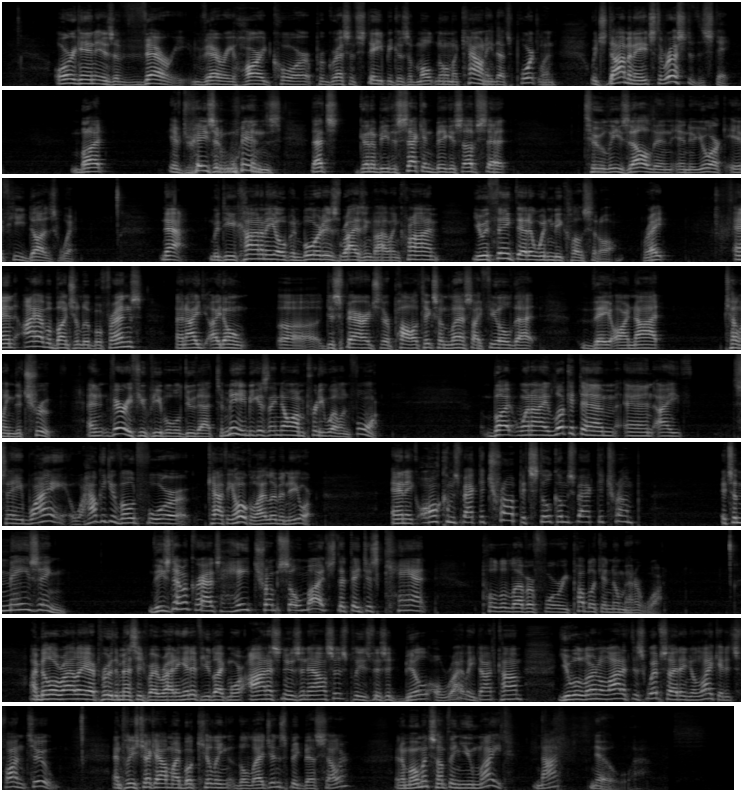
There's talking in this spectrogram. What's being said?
Oregon is a very, very hardcore progressive state because of Multnomah County, that's Portland, which dominates the rest of the state. But if Drazan wins, that's going to be the second biggest upset to Lee Zeldin in New York if he does win. Now, with the economy, open borders, rising violent crime, you would think that it wouldn't be close at all, right? And I have a bunch of liberal friends, and I, I don't uh, disparage their politics unless I feel that they are not telling the truth. And very few people will do that to me because they know I'm pretty well informed. But when I look at them and I say, why, how could you vote for Kathy Hochul? I live in New York. And it all comes back to Trump. It still comes back to Trump. It's amazing. These Democrats hate Trump so much that they just can't pull a lever for a Republican no matter what. I'm Bill O'Reilly. I approve the message by writing it. If you'd like more honest news analysis, please visit BillO'Reilly.com. You will learn a lot at this website and you'll like it. It's fun too. And please check out my book, Killing the Legends, big bestseller. In a moment, something you might not know.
